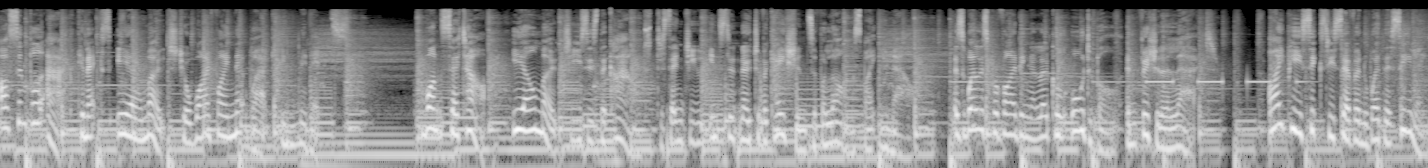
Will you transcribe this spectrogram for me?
Our simple app connects EL-MOTE to your Wi Fi network in minutes. Once set up, EL-MOTE uses the cloud to send you instant notifications of alarms by email, as well as providing a local audible and visual alert. IP67 weather sealing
